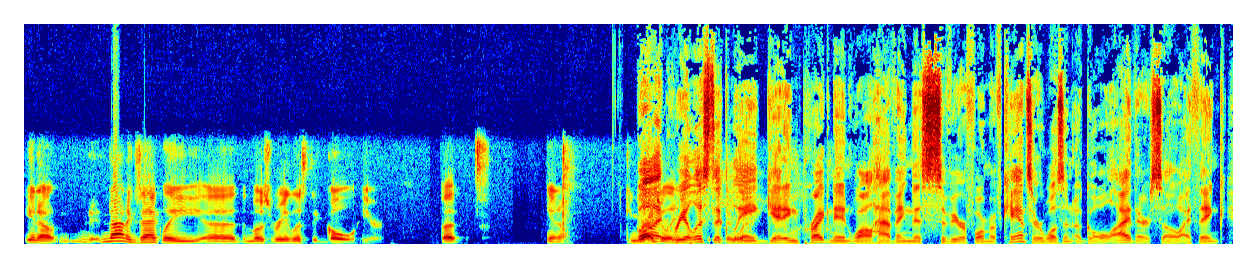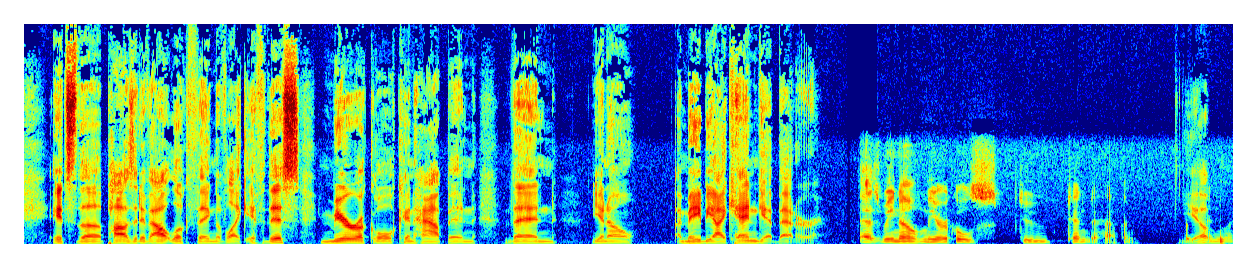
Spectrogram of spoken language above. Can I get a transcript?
you know, not exactly uh, the most realistic goal here, but you know. Congratulations. But realistically, getting pregnant while having this severe form of cancer wasn't a goal either. So I think it's the positive outlook thing of like, if this miracle can happen, then, you know, maybe I can get better. As we know, miracles do tend to happen. But yep. Anyway,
